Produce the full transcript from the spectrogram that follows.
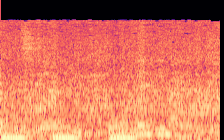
したんですね。で、今やって。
